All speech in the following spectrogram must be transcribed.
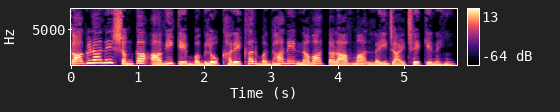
કાગડાને શંકા આવી કે બગલો ખરેખર બધાને નવા તળાવમાં લઈ જાય છે કે નહીં.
